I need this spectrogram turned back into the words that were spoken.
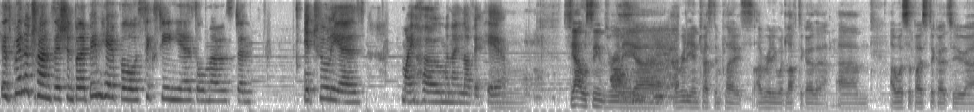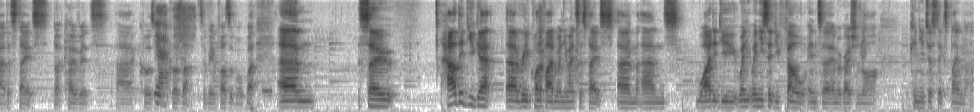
it's been a transition, but I've been here for 16 years almost, and it truly is my home, and I love it here. Mm. Seattle seems really uh, a really interesting place. I really would love to go there. Um, I was supposed to go to uh, the states, but COVID uh, caused yeah. caused that to be impossible. But um, so, how did you get uh, requalified when you went to states? Um, and why did you when when you said you fell into immigration law? Can you just explain that?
